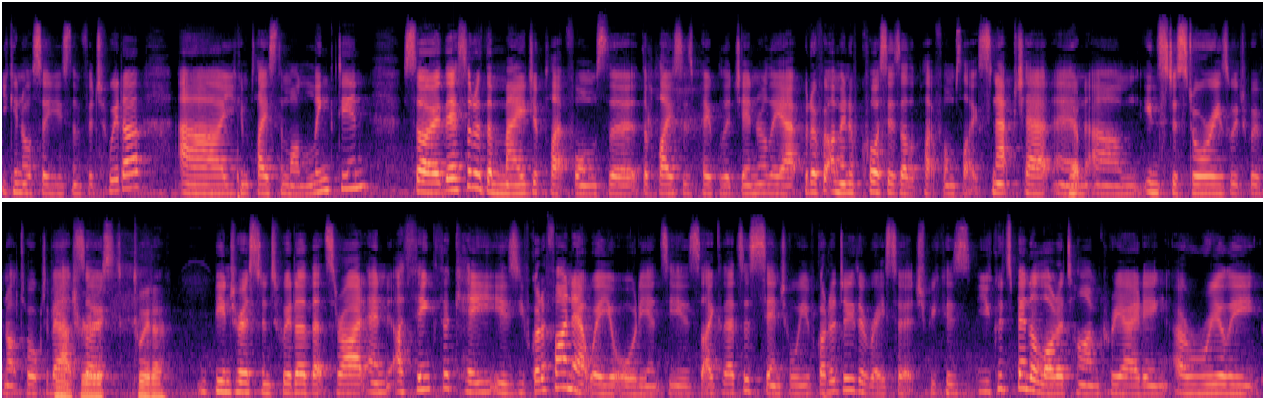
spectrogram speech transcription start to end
You can also use them for Twitter. Uh, you can place them on LinkedIn. So they're sort of the major platforms, the, the places people are generally at. But I mean, of course, there's other platforms like Snapchat and yep. um, Insta Stories, which we've not talked about. Pinterest, so Twitter. Pinterest and Twitter, that's right. And I think the key is you've got to find out where your audience is. Like, that's essential. You've got to do the research because you could spend a lot of time creating a really,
